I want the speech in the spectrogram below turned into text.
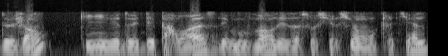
de gens qui, des paroisses, des mouvements, des associations chrétiennes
